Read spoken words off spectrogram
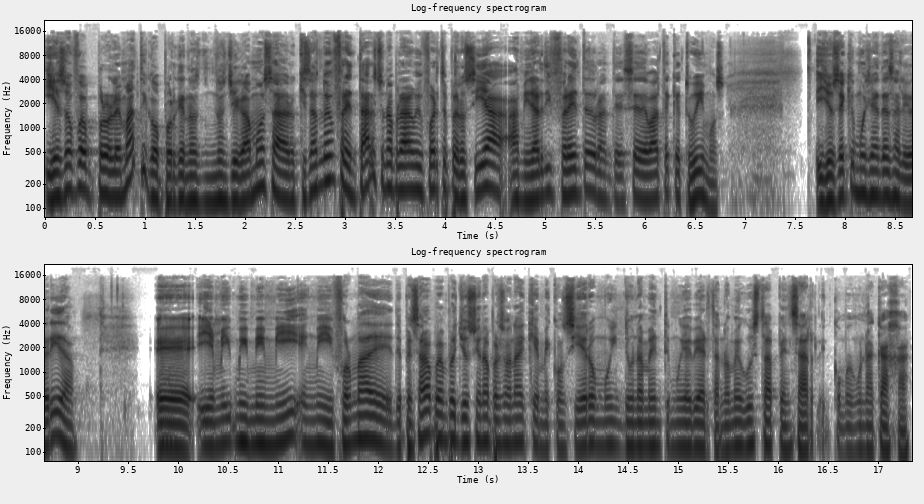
y eso fue problemático porque nos, nos llegamos a, quizás no enfrentar, es una palabra muy fuerte, pero sí a, a mirar diferente durante ese debate que tuvimos. Y yo sé que mucha gente salió herida. Eh, y en mi, mi- mi- en mi forma de, de pensar, por ejemplo, yo soy una persona que me considero muy, de una mente muy abierta. No me gusta pensar como en una caja.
